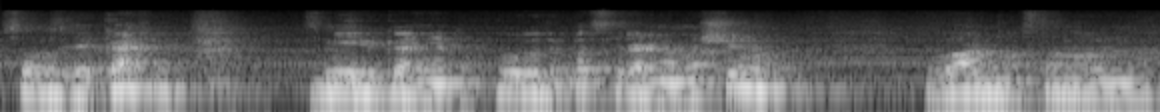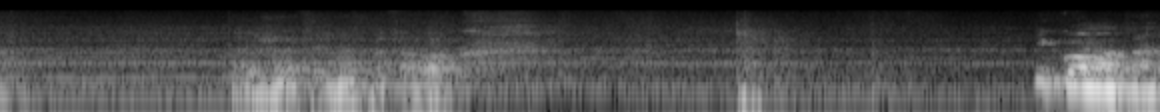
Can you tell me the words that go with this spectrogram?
В санузле кафель. Змеевика нет. Выводы под стиральную машину. Ванна установлена. Также натяжной потолок. И комната.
